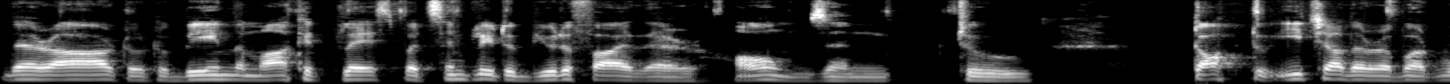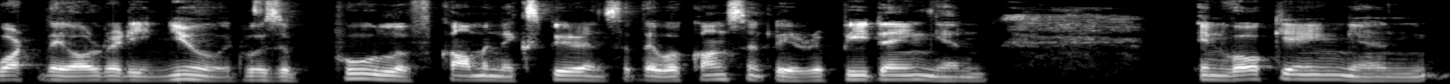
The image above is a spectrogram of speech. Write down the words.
their art or to be in the marketplace, but simply to beautify their homes and to talk to each other about what they already knew. It was a pool of common experience that they were constantly repeating and invoking and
